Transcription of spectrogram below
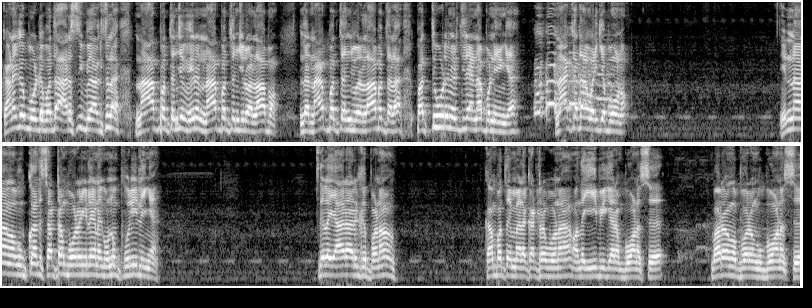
கணக்கு போட்டு பார்த்தா அரிசி பாக்ஸில் நாற்பத்தஞ்சு வெறும் நாற்பத்தஞ்சு ரூபா லாபம். இந்த நாற்பத்தஞ்சு ரூபா லாபத்தில் பத்து வீடு நிறுத்திட்டா என்ன பண்ணுவீங்க? நாக்கை தான் வலிக்க போகணும். என்ன உட்காந்து சட்டம் போடுறீங்களே? எனக்கு ஒன்றும் புரியலைங்க. இதில் யார் யாருக்கு பணம்? கம்பத்தை மேலே கட்டுற போனால் அந்த e ஈபிக்காரன் போனஸு வரவங்க போகிறவங்க போனஸு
